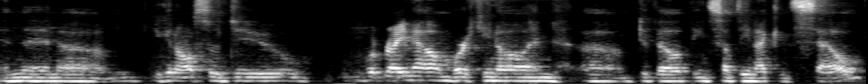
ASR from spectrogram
And then um, you can also do right now i'm working on um, developing something i can sell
